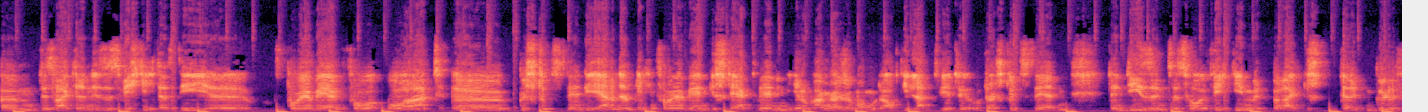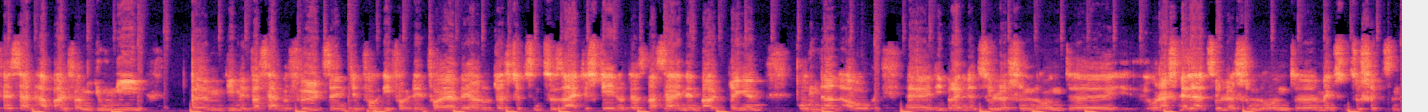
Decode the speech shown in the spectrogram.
Ähm, des Weiteren ist es wichtig, dass die äh, Feuerwehren vor Ort äh, gestützt werden, die ehrenamtlichen Feuerwehren gestärkt werden in ihrem Engagement und auch die Landwirte unterstützt werden. Denn die sind es häufig, die mit bereitgestellten Güllefässern ab Anfang Juni ähm, die mit Wasser gefüllt sind, den, die, den Feuerwehren unterstützend zur Seite stehen und das Wasser in den Wald bringen, um dann auch äh, die Brände zu löschen und äh, oder schneller zu löschen und äh, Menschen zu schützen.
